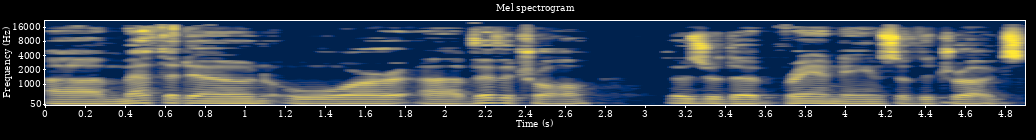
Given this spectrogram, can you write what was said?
uh, methadone, or uh, Vivitrol. Those are the brand names of the drugs.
